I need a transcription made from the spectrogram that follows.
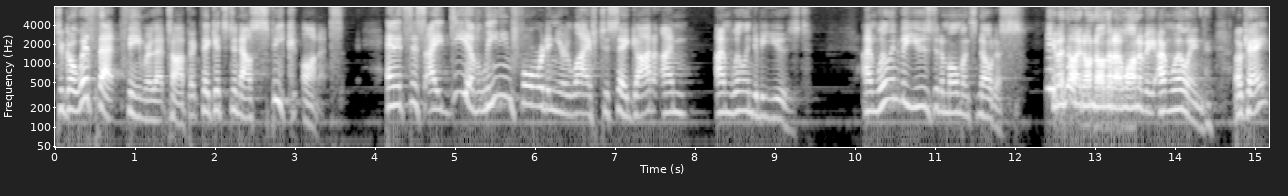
to go with that theme or that topic that gets to now speak on it. And it's this idea of leaning forward in your life to say, God, I'm, I'm willing to be used. I'm willing to be used at a moment's notice. Even though I don't know that I want to be, I'm willing. Okay?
